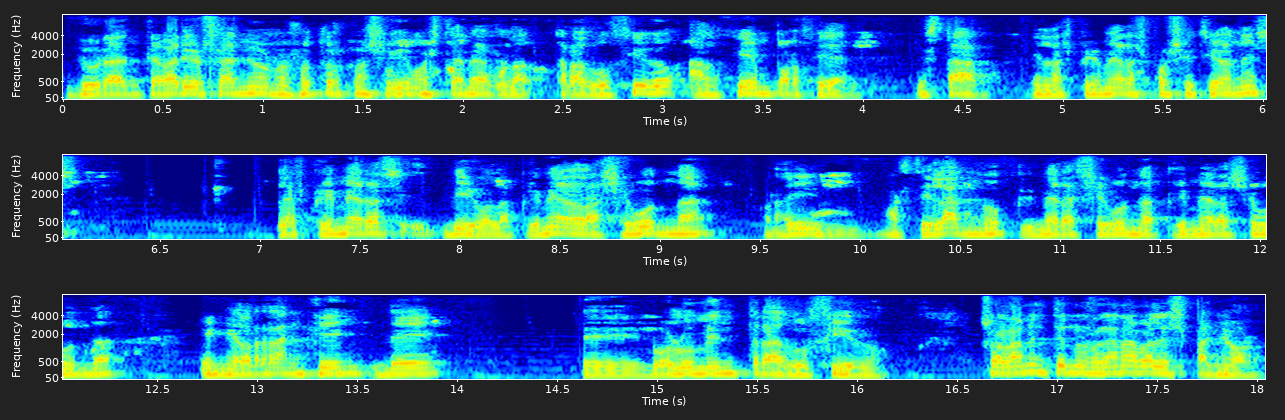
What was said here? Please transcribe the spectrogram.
durante varios años nosotros conseguimos tenerlo traducido al 100%, estar en las primeras posiciones, las primeras, digo, la primera, la segunda, por ahí oscilando, primera, segunda, primera, segunda, en el ranking de volumen traducido. Solamente nos ganaba el español.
